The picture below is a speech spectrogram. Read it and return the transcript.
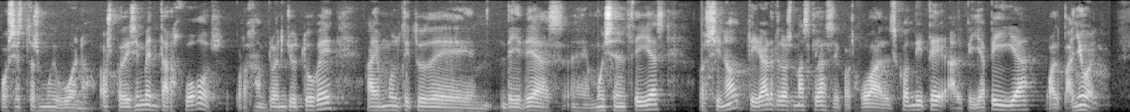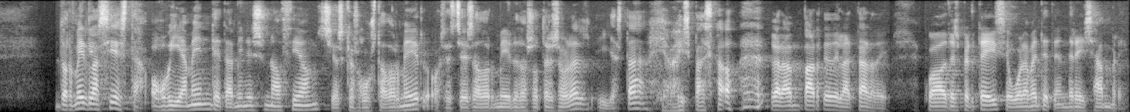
pues esto es muy bueno. Os podéis inventar juegos. Por ejemplo, en YouTube hay multitud de, ideas eh, muy sencillas. O si no, tirar de los más clásicos, jugar al escondite, al pilla-pilla o al pañuelo. Dormir la siesta, obviamente, también es una opción. Si es que os gusta dormir, os echéis a dormir dos o tres horas y ya está. Ya habéis pasado gran parte de la tarde. Cuando despertéis, seguramente tendréis hambre.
